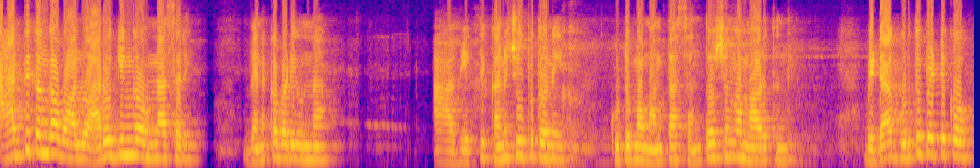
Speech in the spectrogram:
ఆర్థికంగా వాళ్ళు ఆరోగ్యంగా ఉన్నా సరే వెనకబడి ఉన్నా ఆ వ్యక్తి కనుచూపుతోనే కుటుంబం అంతా సంతోషంగా మారుతుంది. బిడ్డ గుర్తుపెట్టుకో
